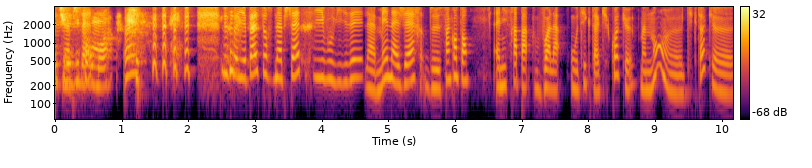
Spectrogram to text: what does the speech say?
Snapchat. ne soyez pas sur Snapchat si vous visez la ménagère de 50 ans. Elle n'y sera pas. Voilà. Ou TikTok. Quoique, maintenant, euh, TikTok, euh,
